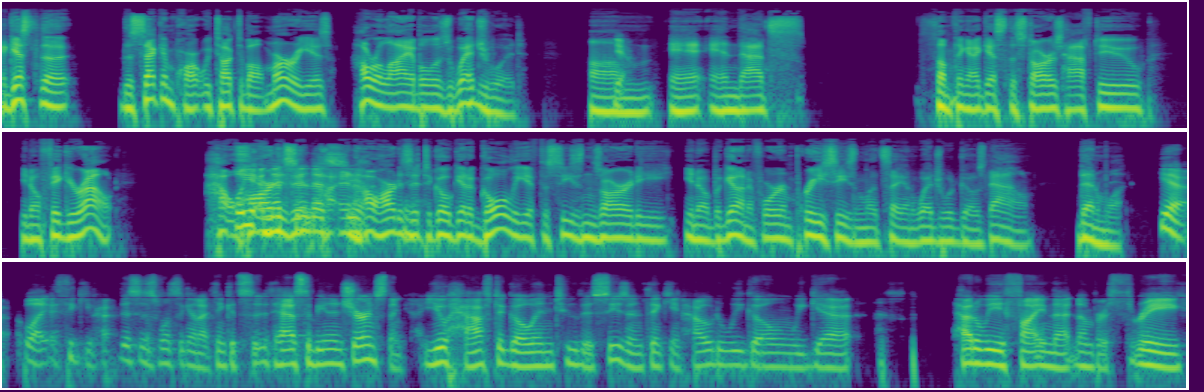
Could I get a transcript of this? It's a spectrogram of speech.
I guess the the second part we talked about Murray is how reliable is Wedgewood? Um yeah. and, and that's something I guess the stars have to, you know, figure out. How well, hard is it and, and how hard is it to go get a goalie if the season's already, you know, begun? If we're in preseason, let's say, and Wedgewood goes down, then what? Yeah, well, I think you have. This is once again, I think it's it has to be an insurance thing. You have to go into this season thinking, how do we go and we get, how do we find that number three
